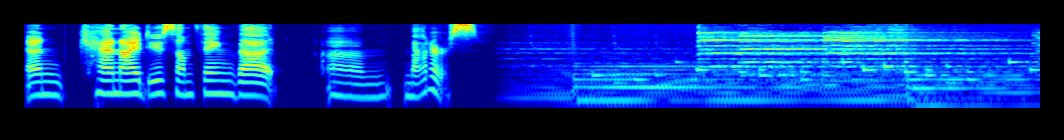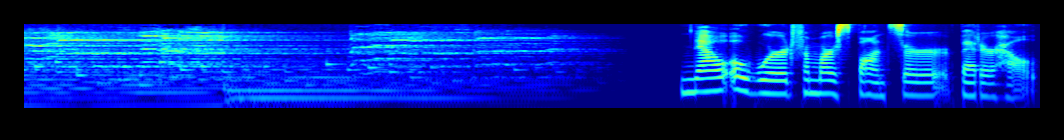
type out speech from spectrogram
and can i do something that um matters Now, a word from our sponsor, BetterHelp.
